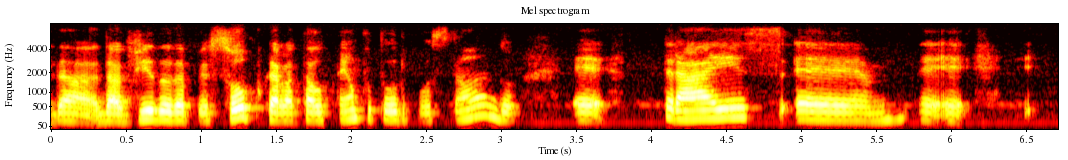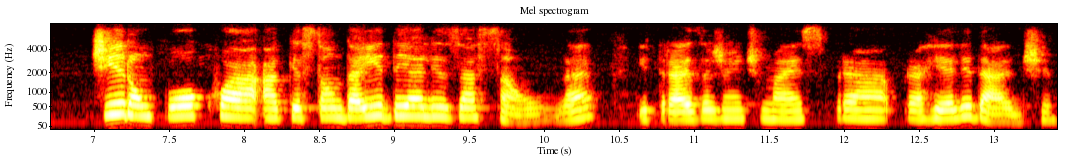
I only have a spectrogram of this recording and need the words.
Da, da vida da pessoa, porque ela está o tempo todo postando, é, traz, é, é, tira um pouco a, a questão da idealização, né? E traz a gente mais para a realidade.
